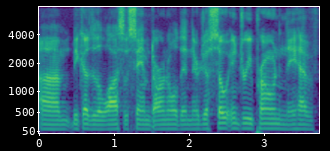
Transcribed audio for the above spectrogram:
um, because of the loss of Sam Darnold. And they're just so injury prone and they have,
